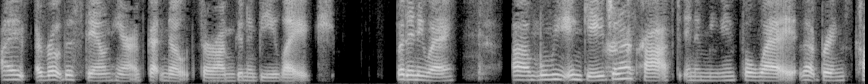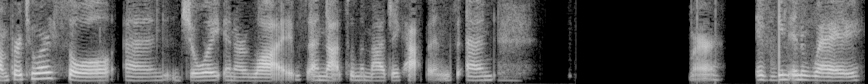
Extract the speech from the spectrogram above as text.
I, I wrote this down here, I've got notes, or I'm going to be like, but anyway, um, when we engage Perfect. in our craft in a meaningful way that brings comfort to our soul and joy in our lives, and that's when the magic happens. And if we in a way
